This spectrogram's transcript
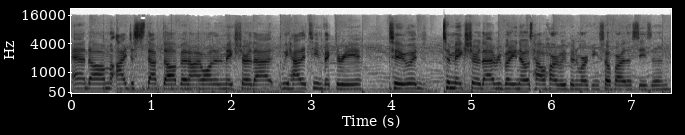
and um, I just stepped up and I wanted to make sure that we had a team victory too, and to make sure that everybody knows how hard we've been working so far this season.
